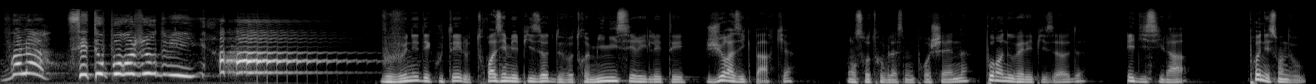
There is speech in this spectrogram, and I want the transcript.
Voilà, c'est tout pour aujourd'hui. Vous venez d'écouter le troisième épisode de votre mini-série de l'été Jurassic Park. On se retrouve la semaine prochaine pour un nouvel épisode. Et d'ici là, prenez soin de vous.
